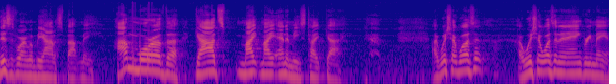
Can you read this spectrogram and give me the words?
This is where I'm going to be honest about me. I'm more of the God's might my enemies type guy. I wish I wasn't. I wish I wasn't an angry man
